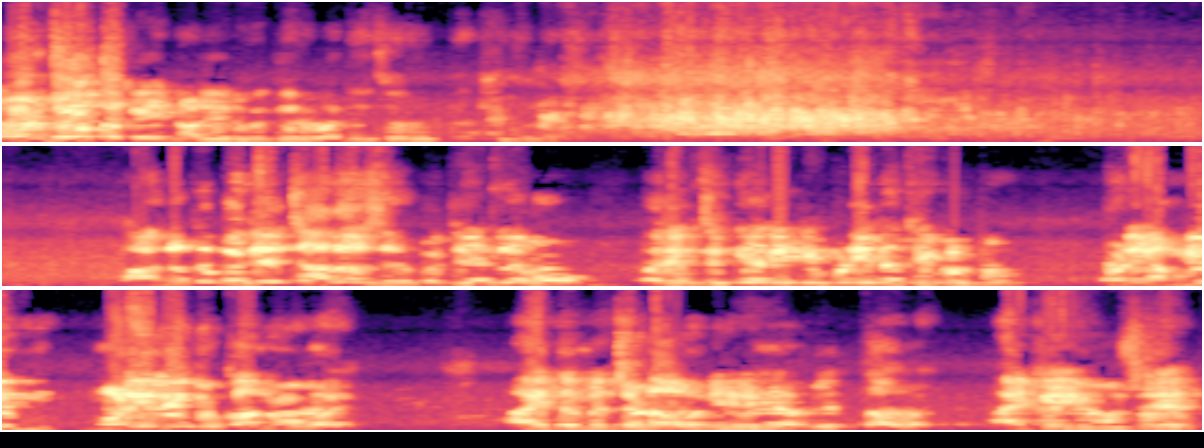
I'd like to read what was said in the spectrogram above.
પણ જો કઈ નાળિયેર વગેરવાની જરૂર નથી આનો તો બધે ચાલે છે. બધે એટલે હું હરેક જગ્યાની ટિપ્પણી નથી કરતો. પણ એમની મળેલી દુકાનો હોય અહીં તમે ચડાવો ને અહીંયા વેચતા હોય. અહીં કઈ એવું છે?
